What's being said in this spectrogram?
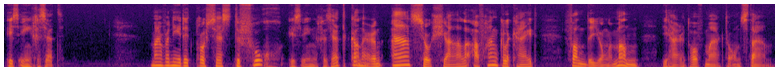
is ingezet. Maar wanneer dit proces te vroeg is ingezet, kan er een asociale afhankelijkheid van de jonge man die haar het hof maakte ontstaan.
